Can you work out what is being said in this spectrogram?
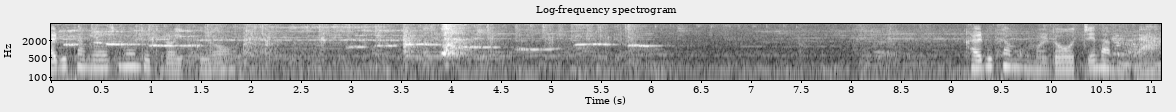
갈비탕에 소면도 들어있고요. 갈비탕 국물도 진합니다.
